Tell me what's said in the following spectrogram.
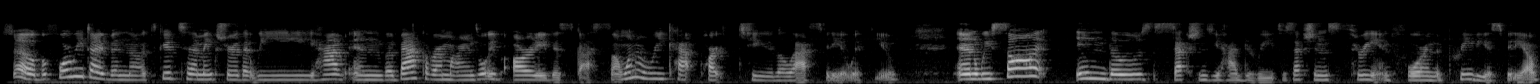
So before we dive in though, it's good to make sure that we have in the back of our minds what we've already discussed. So I want to recap part two, the last video with you. And we saw in those sections you had to read, so sections three and four in the previous video,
